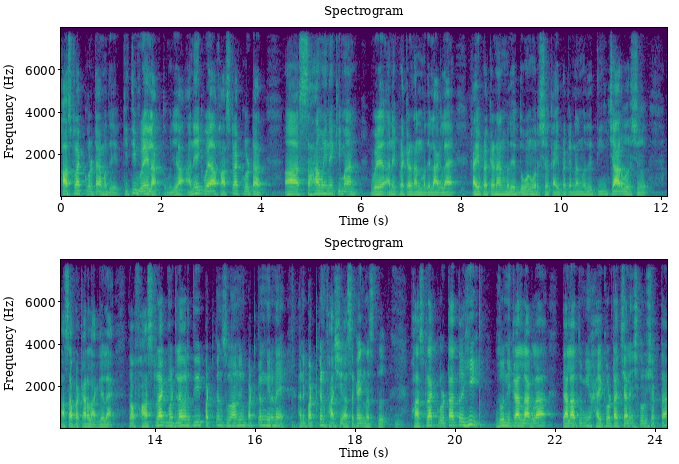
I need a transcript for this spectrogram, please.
फास्ट ट्रॅक कोर्टामध्ये किती वेळ लागतो? म्हणजे अनेक वेळा फास्ट ट्रॅक कोर्टात सहा महिने किमान वेळ अनेक प्रकरणांमध्ये लागला आहे काही प्रकरणांमध्ये दोन वर्ष काही प्रकरणांमध्ये तीन चार वर्ष असा प्रकार लागलेला आहे. तेव्हा फास्ट ट्रॅक म्हटल्यावरती पटकन सुनावणी पटकन निर्णय आणि पटकन फाशी असं काही नसतं. फास्ट ट्रॅक कोर्टातही जो निकाल लागला त्याला तुम्ही हायकोर्टात चॅलेंज करू शकता.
